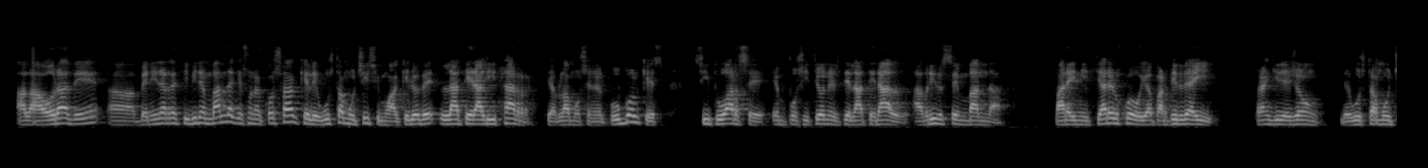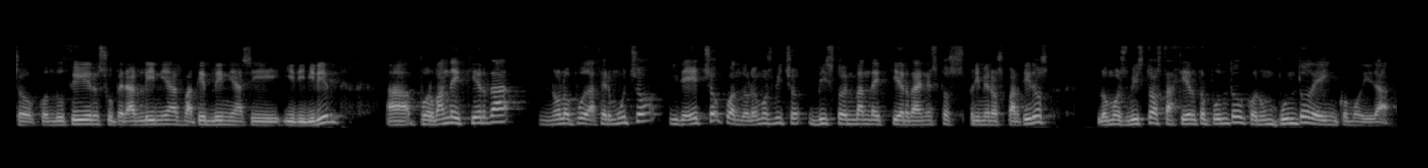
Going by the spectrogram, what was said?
a la hora de uh, venir a recibir en banda, que es una cosa que le gusta muchísimo, aquello de lateralizar que hablamos en el fútbol, que es situarse en posiciones de lateral, abrirse en banda para iniciar el juego y a partir de ahí, Frankie de Jong le gusta mucho conducir, superar líneas, batir líneas y, dividir. Uh, por banda izquierda no lo puede hacer mucho y de hecho cuando lo hemos visto, en banda izquierda en estos primeros partidos, lo hemos visto hasta cierto punto con un punto de incomodidad.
